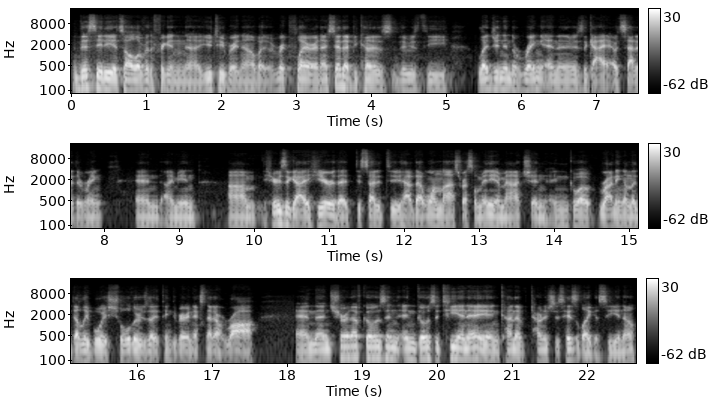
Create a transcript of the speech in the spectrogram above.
this idiot's all over the friggin' uh, YouTube right now, but Ric Flair, and I say that because there was the legend in the ring, and then there was the guy outside of the ring, and I mean, um, here's a guy here that decided to have that one last WrestleMania match and and go out riding on the Dudley Boys' shoulders. I think the very next night on Raw, and then sure enough goes and, and goes to TNA and kind of tarnishes his legacy. You know,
